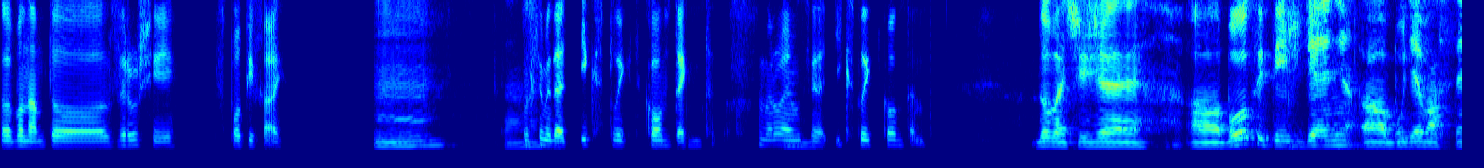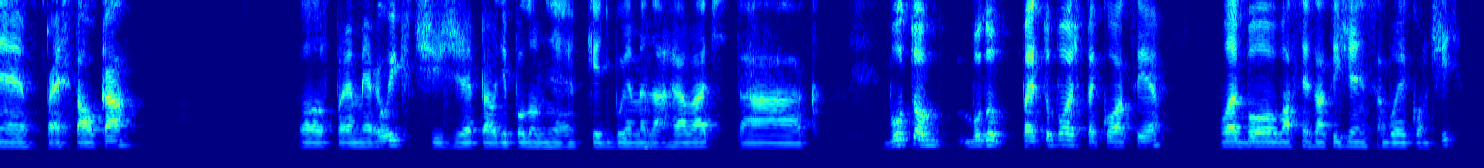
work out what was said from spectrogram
Lebo nám to zruší Spotify. Mm, tak. Musíme dať explicit content. Normálne mm. musíme dať explicit content. Dobre, čiže uh, budúci týždeň uh, bude vlastne prestávka v Premier League, čiže pravdepodobne, keď budeme nahrávať, tak budú, to, budú prestupovať špekulácie, lebo vlastne za týždeň sa bude končiť.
